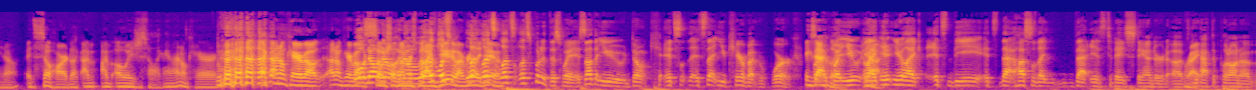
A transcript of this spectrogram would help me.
you know, it's so hard. Like I've I've always just felt like, man, I don't care. like I don't care about I don't care about social numbers, but I let's- do. I really let's, do. Let's let's put it this way: it's not that you don't. ca- It's it's that you care about your work. Exactly. But, you Yeah. like it, you're like it's the it's that hustle that that is today's standard of you have to put on a.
